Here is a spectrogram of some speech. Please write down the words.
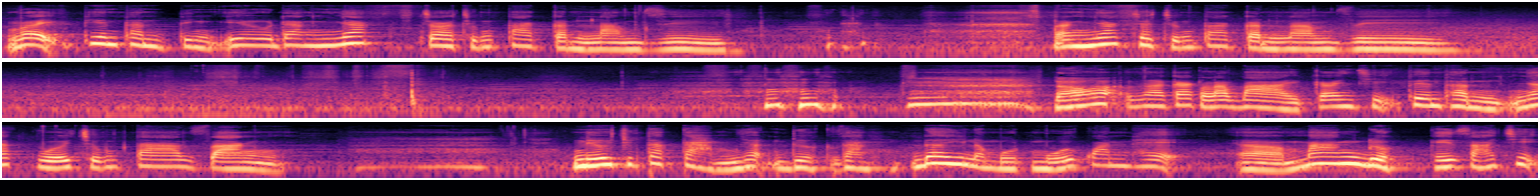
Vậy thiên thần tình yêu đang nhắc cho chúng ta cần làm gì? Đang nhắc cho chúng ta cần làm gì? Đó, ra các lá bài, các anh chị thiên thần nhắc với chúng ta rằng, nếu chúng ta cảm nhận được rằng đây là một mối quan hệ à, mang được cái giá trị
